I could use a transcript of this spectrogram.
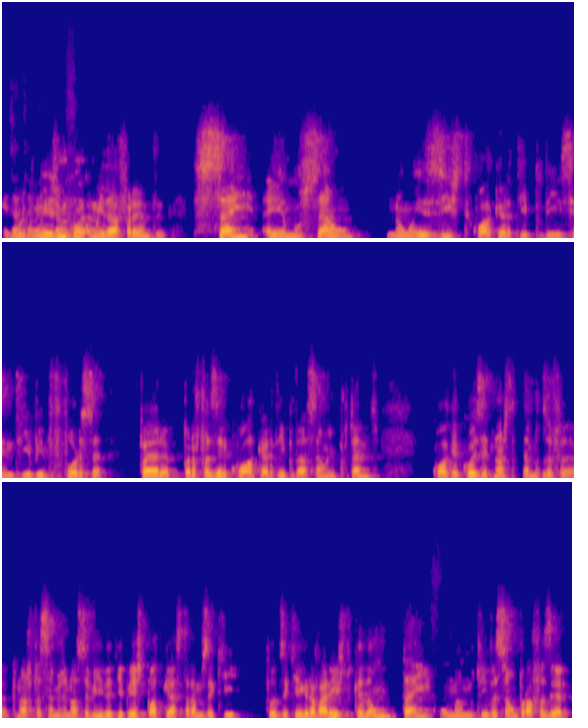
Exatamente. Porque mesmo com comida à frente, sem a emoção, não existe qualquer tipo de incentivo e de força para, para fazer qualquer tipo de ação. E, portanto, qualquer coisa que nós, estamos a, que nós façamos na nossa vida, tipo este podcast, estamos aqui, todos aqui a gravar isto, cada um tem uma motivação para o fazer.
